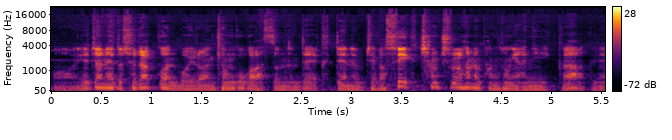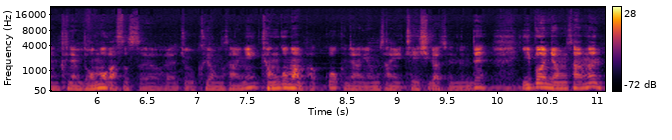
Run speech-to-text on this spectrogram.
어, 예전에도 저작권 뭐 이런 경고가 왔었는데 그때는 제가 수익 창출을 하는 방송이 아니니까 그냥 그냥 넘어갔었어요. 그래가지고 그 영상이 경고만 받고 그냥 영상이 게시가 됐는데 이번 영상은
